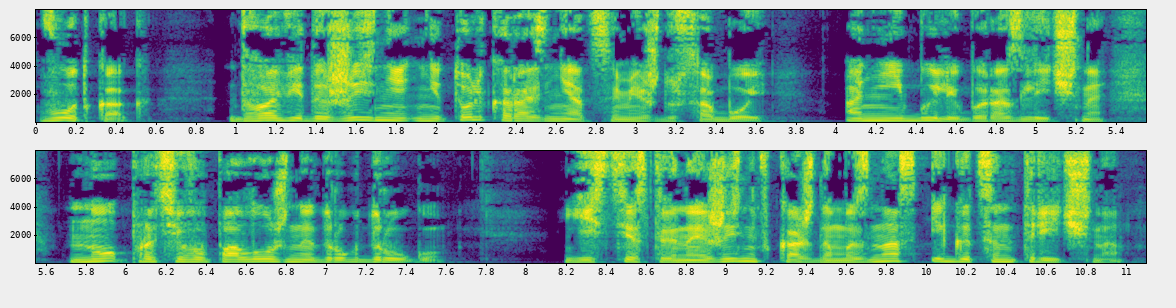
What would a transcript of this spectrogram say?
Вот как. Два вида жизни не только разнятся между собой, они и были бы различны, но противоположны друг другу. Естественная жизнь в каждом из нас эгоцентрична –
